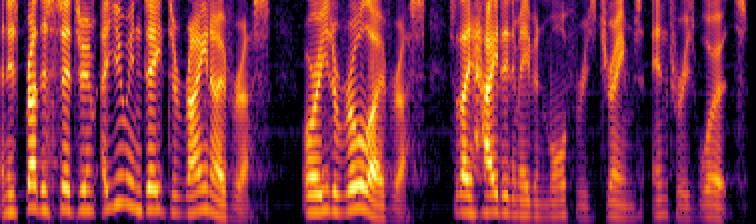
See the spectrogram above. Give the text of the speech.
And his brothers said to him, Are you indeed to reign over us, or are you to rule over us? So they hated him even more for his dreams and for his words.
